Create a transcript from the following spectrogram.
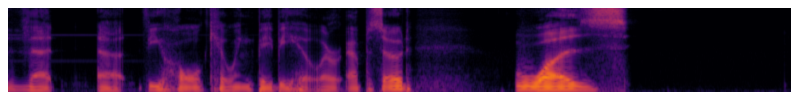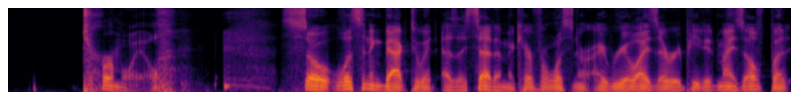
that uh, the whole killing baby Hitler episode was turmoil. so listening back to it, as I said, I'm a careful listener. I realize I repeated myself, but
